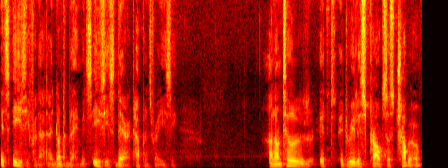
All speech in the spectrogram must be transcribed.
It's easy for that. I don't blame. It's easy. It's there. It happens very easy. And until it it really sprouts as trouble,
